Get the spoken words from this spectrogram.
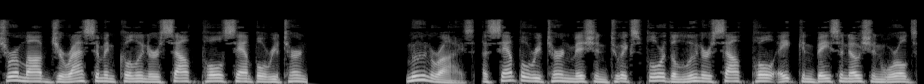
Churyumov-Gerasimenko Lunar South Pole Sample Return Moonrise, a sample return mission to explore the lunar South Pole Aitken Basin Ocean worlds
